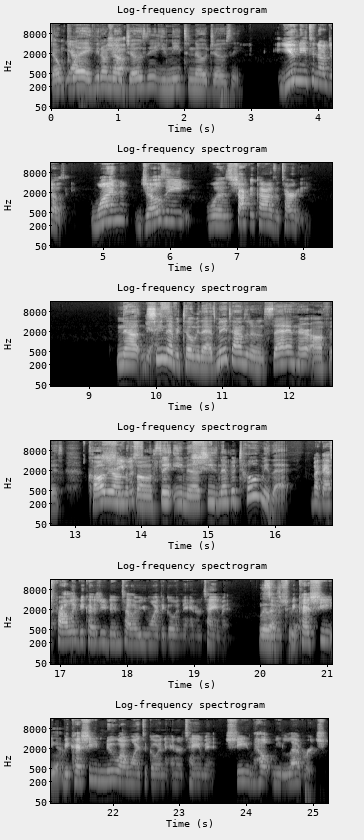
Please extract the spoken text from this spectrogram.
Don't yep. play. If you don't jo- know Josie, you need to know Josie. You need to know Josie. One, Josie was Chaka Khan's attorney. Now yes. she never told me that. As many times as I've sat in her office, called her she on the was, phone, sent emails, she's never told me that. But that's probably because you didn't tell her you wanted to go into entertainment. Well, so true. because she yeah. because she knew I wanted to go into entertainment, she helped me leverage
